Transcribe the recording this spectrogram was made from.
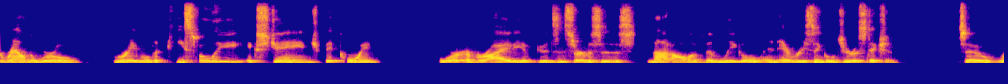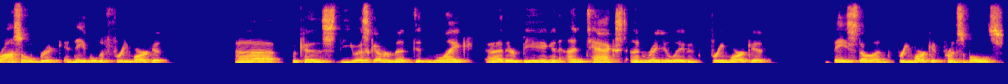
around the world who were able to peacefully exchange Bitcoin for a variety of goods and services, not all of them legal in every single jurisdiction. So Ross Ulbricht enabled a free market uh, because the U.S. government didn't like uh, there being an untaxed, unregulated free market based on free market principles.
